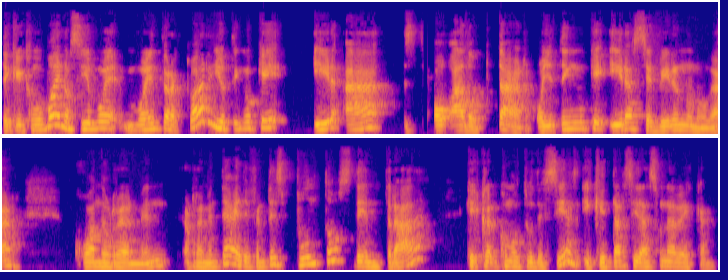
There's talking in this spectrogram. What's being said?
de que como, bueno, si voy, voy a interactuar, yo tengo que ir a o adoptar, o yo tengo que ir a servir en un hogar, cuando realmente, realmente hay diferentes puntos de entrada que, como tú decías, y qué tal si das una beca,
